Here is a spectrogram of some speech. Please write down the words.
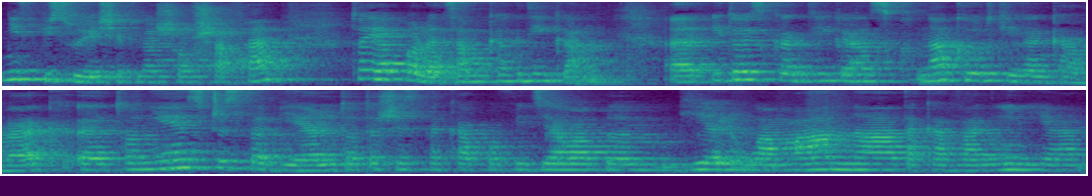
nie wpisuje się w naszą szafę, to ja polecam cardigan. E, I to jest cardigan na krótki rękawek. To nie jest czysta biel, to też jest taka, powiedziałabym, biel łamana, taka wanilia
